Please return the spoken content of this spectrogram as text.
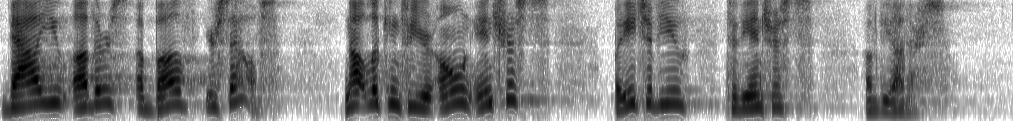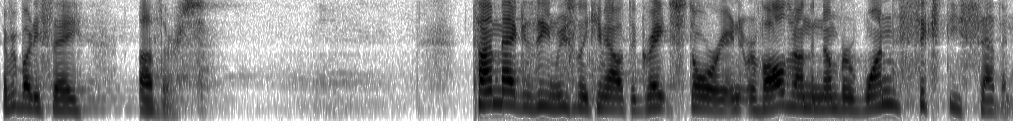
value others above yourselves, not looking to your own interests, but each of you to the interests of the others. Everybody say, others. Time magazine recently came out with a great story, and it revolves around the number 167.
